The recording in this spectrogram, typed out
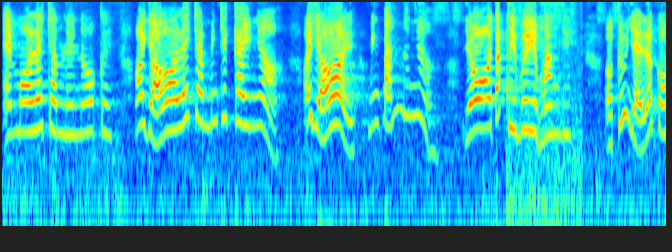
Em ơi lấy cho anh ly nước đi. Ôi vợ ơi lấy cho anh miếng trái cây nha. Ôi vợ ơi miếng bánh nữa nha. Vợ ơi tắt tivi giùm anh đi ờ, cứ vậy đó cô.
